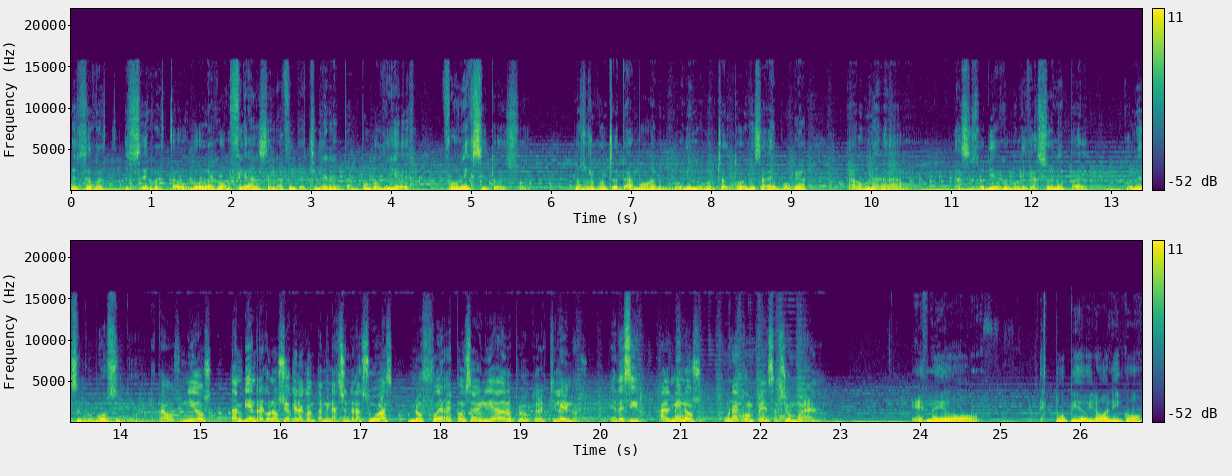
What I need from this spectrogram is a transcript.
se, se restauró la confianza en la fruta chilena en tan pocos días. Fue un éxito eso. Nosotros contratamos, el gobierno contrató en esa época a una asesoría de comunicaciones para, con ese propósito. Estados Unidos también reconoció que la contaminación de las uvas no fue responsabilidad de los productores chilenos. Es decir, al menos una compensación moral. Es medio estúpido, irónico.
